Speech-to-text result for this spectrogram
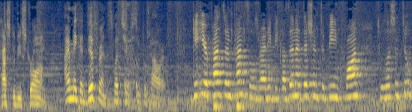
has to be strong. I make a difference. What's your superpower? Get your pens and pencils ready because, in addition to being fun to listen to,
